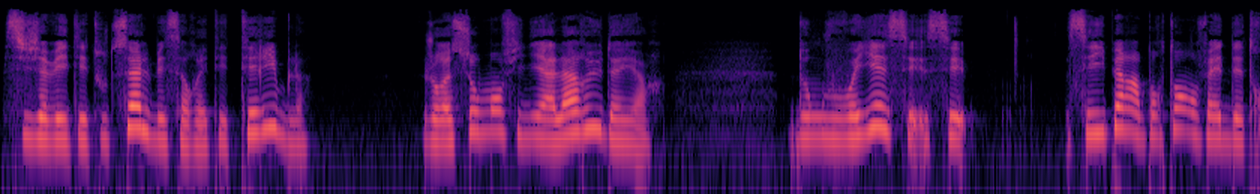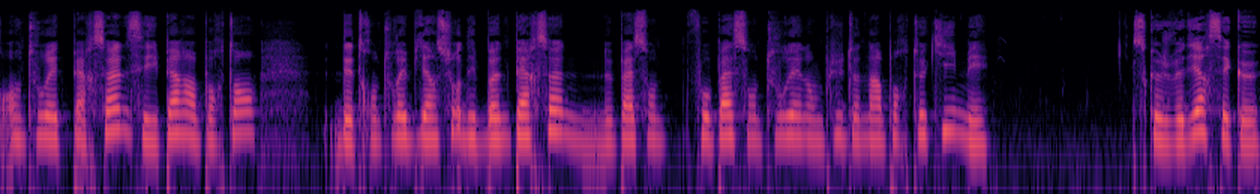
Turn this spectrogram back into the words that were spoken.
Si j'avais été toute seule, mais ça aurait été terrible. J'aurais sûrement fini à la rue d'ailleurs. Donc vous voyez, c'est c'est hyper important en fait d'être entouré de personnes, c'est hyper important d'être entouré bien sûr des bonnes personnes, ne pas faut pas s'entourer non plus de n'importe qui, mais ce que je veux dire c'est que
